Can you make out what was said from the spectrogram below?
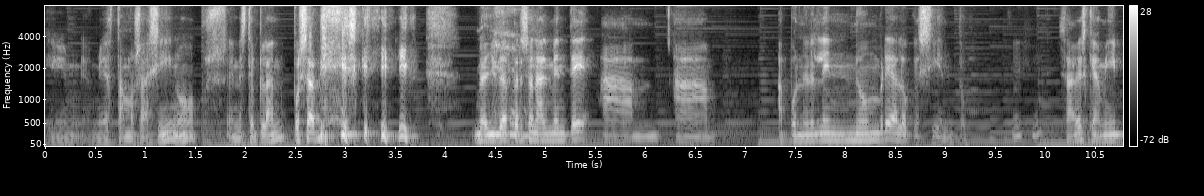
ya estamos así, ¿no? Pues en este plan. Pues a mí escribir me ayuda personalmente a, ponerle nombre a lo que siento. Sabes que a mí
